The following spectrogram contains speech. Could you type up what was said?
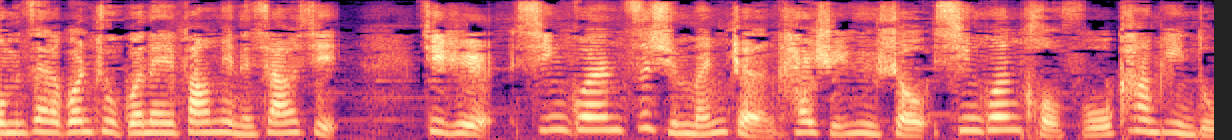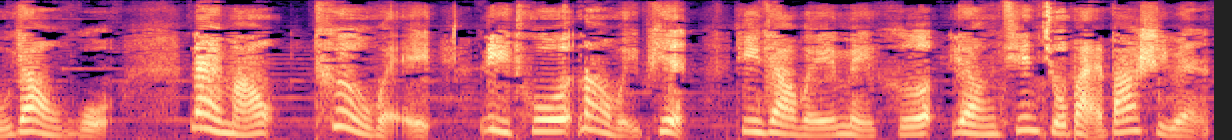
我们再来关注国内方面的消息。近日，新冠咨询门诊开始预售新冠口服抗病毒药物奈茅特韦利托那韦片，定价为每盒两千九百八十元。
